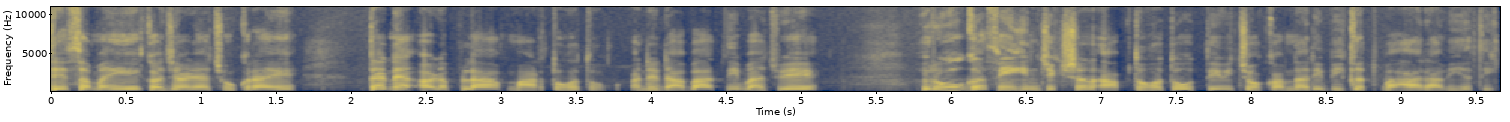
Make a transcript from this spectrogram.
તે સમયે એક અજાણ્યા છોકરાએ તેને અડપલા મારતો હતો અને ડાબા હાથની બાજુએ રૂ ઘસી ઇન્જેક્શન આપતો હતો તેવી ચોંકાવનારી વિગત બહાર આવી હતી.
